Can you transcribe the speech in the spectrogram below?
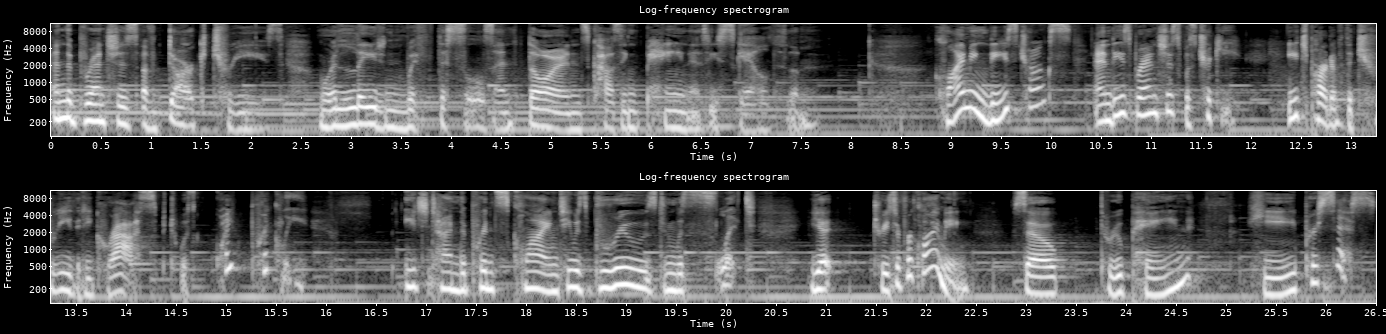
and the branches of dark trees were laden with thistles and thorns, causing pain as he scaled them. Climbing these trunks and these branches was tricky. Each part of the tree that he grasped was quite prickly. Each time the prince climbed, he was bruised and was slit. Yet, trees are for climbing. So, through pain, he persists.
